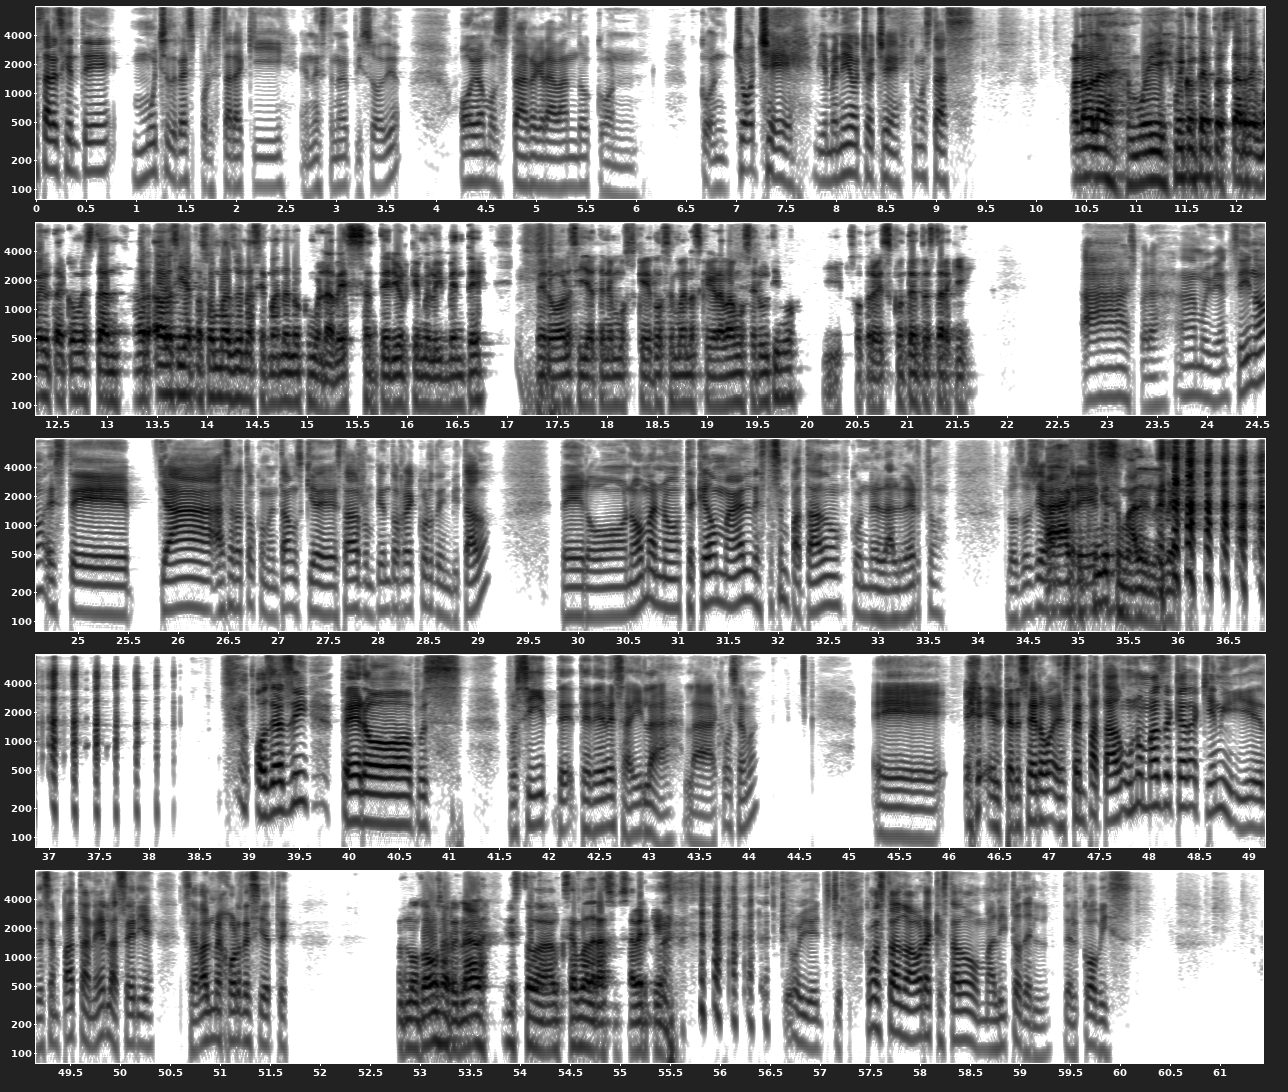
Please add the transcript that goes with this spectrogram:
Buenas tardes, gente. Muchas gracias por estar aquí en este nuevo episodio. Hoy vamos a estar grabando con, con Choche. Bienvenido, Choche. ¿Cómo estás? Hola, hola. Muy, muy contento de estar de vuelta. ¿Cómo están? Ahora, ahora sí ya pasó más de una semana, no como la vez anterior que me lo inventé. Pero ahora sí ya tenemos que dos semanas que grabamos el último. Y pues otra vez contento de estar aquí. Ah, espera. Ah, muy bien. Sí, ¿no? Este. Ya hace rato comentamos que estabas rompiendo récord de invitado. Pero no, mano, te quedo mal. Estás empatado con el Alberto. Los dos llevan Ah, que tres. chingue su madre, el Alberto. O sea, sí, pero pues, pues sí, te, te debes ahí la, la, ¿cómo se llama? Eh, el tercero está empatado, uno más de cada quien y, y desempatan, ¿eh? La serie. Se va al mejor de siete. Pues nos vamos a arreglar esto, aunque sea madrazos. A ver qué. ¿Cómo has estado ahora que he estado malito del, del COVID?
